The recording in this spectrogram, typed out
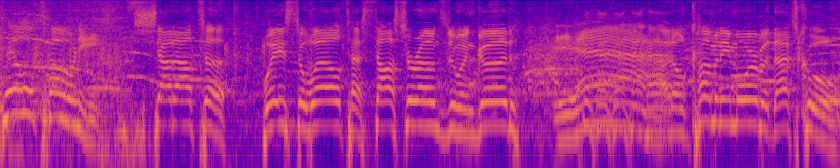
Kill Tony. Shout out to Ways to Well. Testosterone's doing good. Yeah. I don't come anymore, but that's cool.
